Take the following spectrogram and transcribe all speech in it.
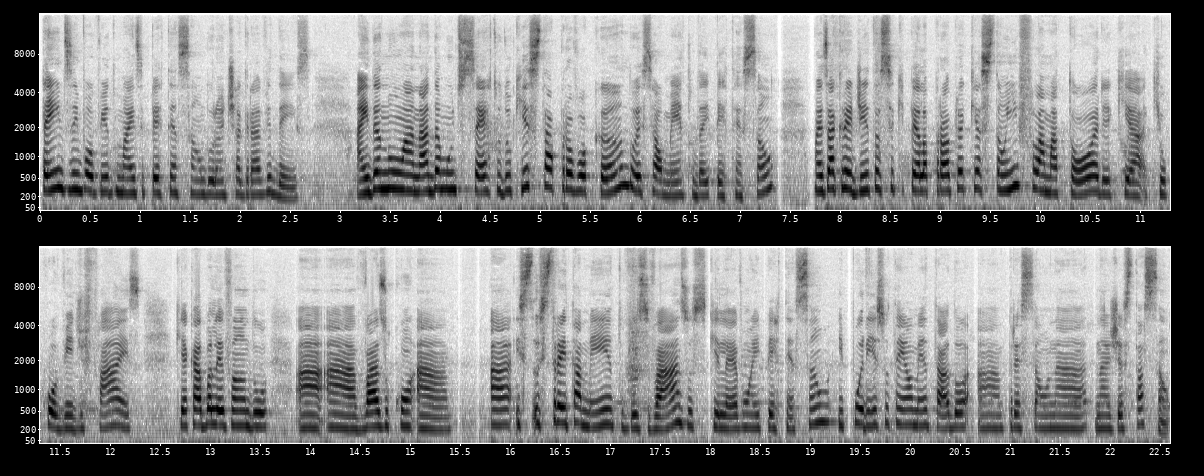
têm desenvolvido mais hipertensão durante a gravidez. Ainda não há nada muito certo do que está provocando esse aumento da hipertensão, mas acredita-se que pela própria questão inflamatória que, a, que o Covid faz, que acaba levando a, a, vaso, a a, o estreitamento dos vasos que levam à hipertensão e por isso tem aumentado a pressão na, na gestação.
